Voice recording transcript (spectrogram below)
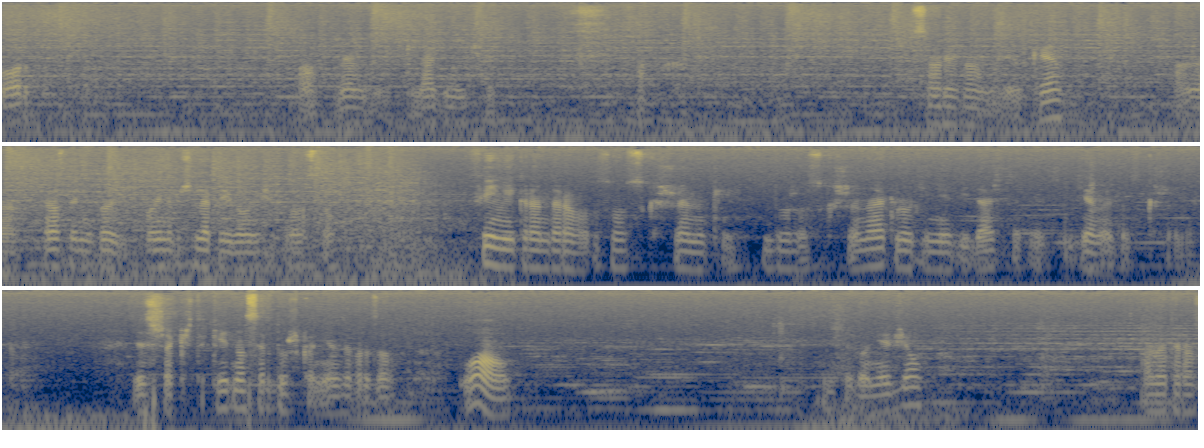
Sport. O, mi się. Fuck. Sorry wam wielkie. Ale teraz powinno, powinno być lepiej, bo mi się prosto filmik renderował. To są skrzynki. Dużo skrzynek, ludzi nie widać, tak więc idziemy do skrzynek. Jest jakieś takie jedno serduszko, nie wiem za bardzo. Wow. Nikt tego nie wziął. Ale teraz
